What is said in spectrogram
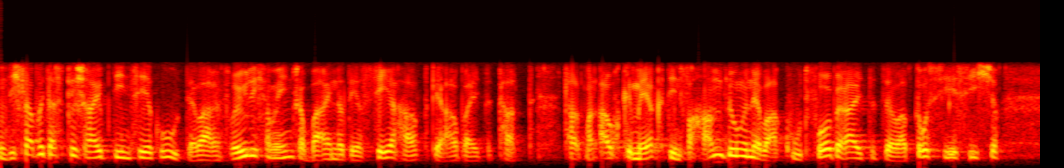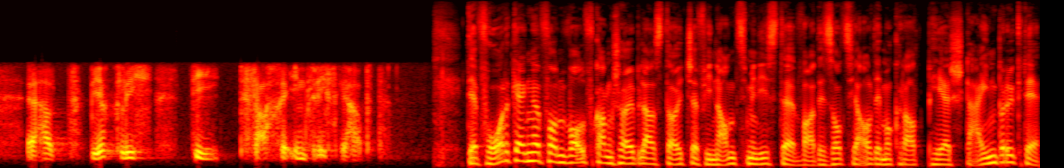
Und ich glaube, das beschreibt ihn sehr gut. Er war ein fröhlicher Mensch, aber einer, der sehr hart gearbeitet hat. Das hat man auch gemerkt in Verhandlungen. Er war gut vorbereitet, er war dossiersicher. Er hat wirklich die Sache im Griff gehabt. Der Vorgänger von Wolfgang Schäuble als deutscher Finanzminister war der Sozialdemokrat Peer Steinbrück, der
